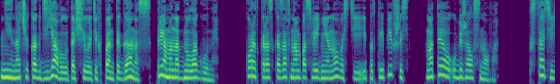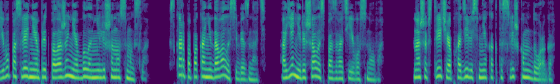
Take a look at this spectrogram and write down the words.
Не иначе как дьявол утащил этих пентеганос прямо на дно лагуны. Коротко рассказав нам последние новости и подкрепившись, Матео убежал снова. Кстати, его последнее предположение было не лишено смысла. Скарпа пока не давала себе знать, а я не решалась позвать его снова. Наши встречи обходились мне как-то слишком дорого,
